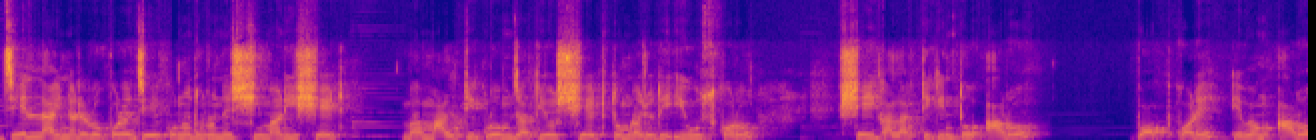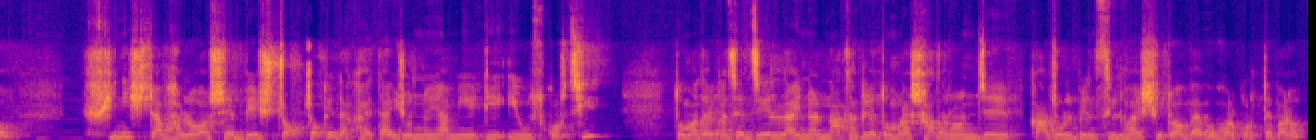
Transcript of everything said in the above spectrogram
জেল লাইনারের ওপরে যে কোনো ধরনের সিমারি শেড বা মাল্টিক্রোম জাতীয় শেড তোমরা যদি ইউজ করো সেই কালারটি কিন্তু আরও পপ করে এবং আরও ফিনিশটা ভালো আসে, বেশ চকচকে দেখায়। তাই জন্যই আমি এটি ইউজ করছি। তোমাদের কাছে জেল লাইনার না থাকলে তোমরা সাধারণ যে কাজল পেন্সিল হয়, সেটাও ব্যবহার করতে পারো।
